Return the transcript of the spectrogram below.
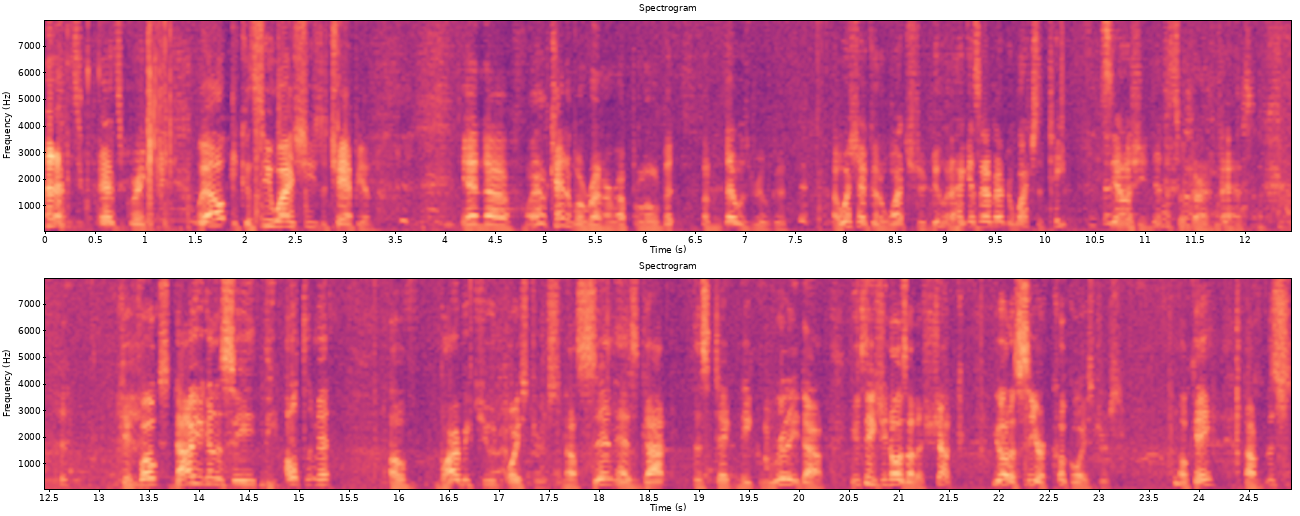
That's, that's great. Well, you can see why she's a champion. And, uh, well, kind of a runner up a little bit, but that was real good. I wish I could have watched her do it. I guess I'm gonna have to watch the tape, see how she did it so darn fast. Okay, folks, now you're going to see the ultimate of barbecued oysters. Now, Sin has got this technique really down. You think she knows how to shuck, you ought to see her cook oysters. Okay? Now, this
